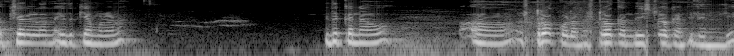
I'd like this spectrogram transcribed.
ಅಕ್ಷರಗಳನ್ನು ಇದಕ್ಕೆ ಮಾಡೋಣ? ಇದಕ್ಕೆ ನಾವು ಸ್ಟ್ರೋಕ್ ಕೊಡೋಣ. ಸ್ಟ್ರೋಕ್ ಅಂತ ಈ ಸ್ಟ್ರೋಕ್ ಅಂತ ಇಲ್ಲಿ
